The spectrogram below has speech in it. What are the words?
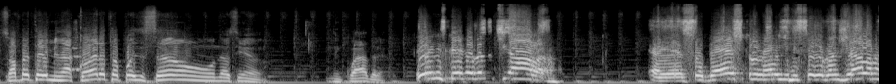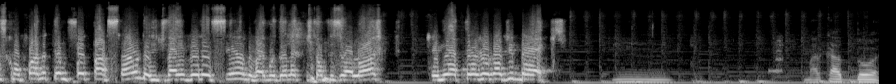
Só para terminar, qual era a tua posição, Nelsinho? Em quadra? Eu iniciei jogando de ala. É, sou destro, né? Iniciei jogando de ala, mas conforme o tempo foi passando, a gente vai envelhecendo, vai mudando a questão fisiológica. Cheguei até a jogar de back. Hum, marcador.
